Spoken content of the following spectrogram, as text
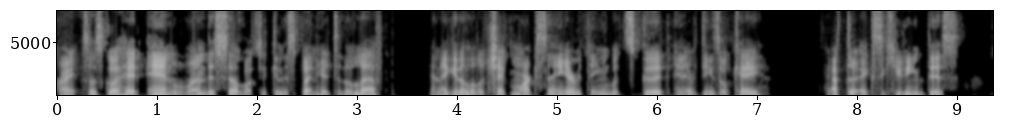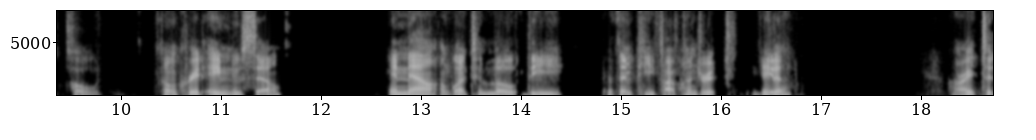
All right, so let's go ahead and run this cell by clicking this button here to the left, and I get a little check mark saying everything looks good and everything's okay after executing this code. So I'm going to create a new cell. And now I'm going to load the S&P 500 data. All right, to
